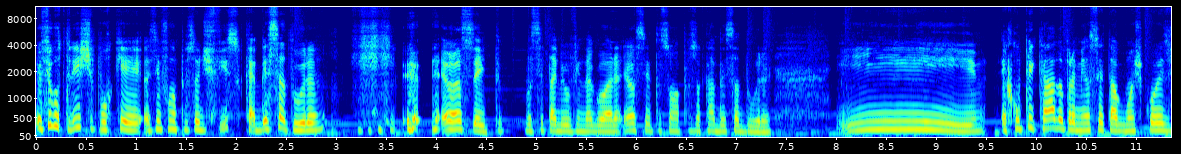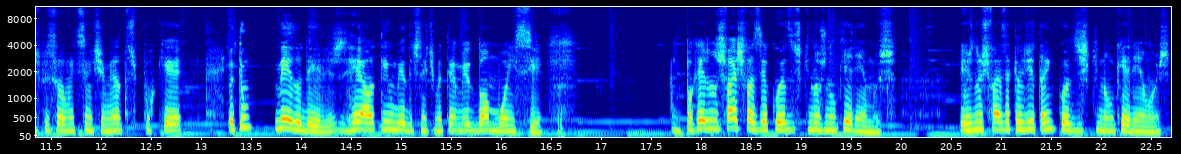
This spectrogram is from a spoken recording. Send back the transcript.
Eu fico triste porque assim foi uma pessoa difícil, cabeça dura. eu aceito. Você tá me ouvindo agora, eu aceito, eu sou uma pessoa cabeça dura. E é complicado para mim aceitar algumas coisas, principalmente sentimentos, porque eu tenho medo deles. Real, eu tenho medo de sentimento, eu tenho medo do amor em si. Porque ele nos faz fazer coisas que nós não queremos. Ele nos faz acreditar em coisas que não queremos.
